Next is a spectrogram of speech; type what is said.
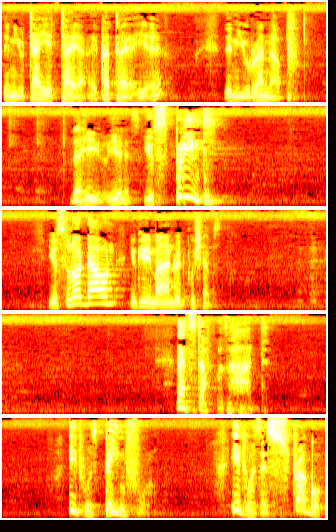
Then you tie a tire, a car tire here, eh? Then you run up the hill. Yes. You sprint. You slow down, you give him a hundred push-ups. That stuff was hard. It was painful. It was a struggle.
